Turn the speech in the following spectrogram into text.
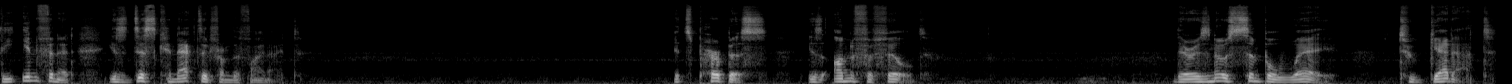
The infinite is disconnected from the finite. Its purpose is unfulfilled. There is no simple way to get at,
